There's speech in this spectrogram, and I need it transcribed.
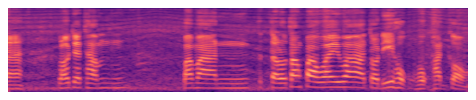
นะเราจะทำประมาณแต่เราตั้งเป้าไว้ว่าตัวนี้6 6,000 กล่อง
